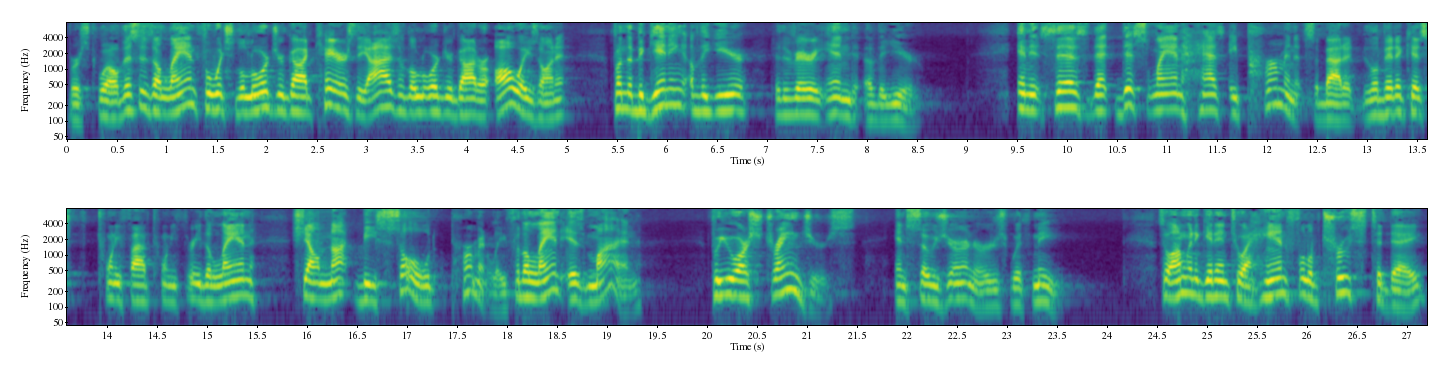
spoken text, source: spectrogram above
verse 12. This is a land for which the Lord your God cares. The eyes of the Lord your God are always on it, from the beginning of the year to the very end of the year. And it says that this land has a permanence about it. Leviticus 25, 23. The land shall not be sold permanently, for the land is mine, for you are strangers and sojourners with me. So I'm going to get into a handful of truths today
